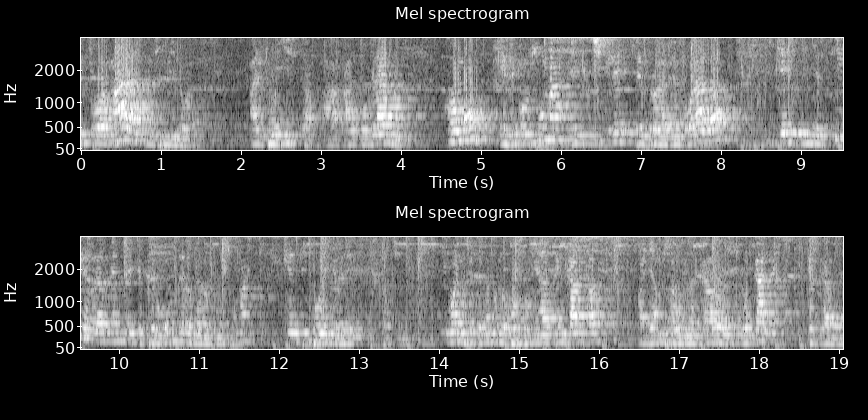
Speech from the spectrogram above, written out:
informar al consumidor, al turista, al poblano, cómo que se consuma el chile dentro de la temporada y que investigue realmente, que pregunte donde lo consuma, qué tipo de ingredientes está haciendo. Y bueno, si tenemos la oportunidad en casa, vayamos a los mercados locales, cerca de,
